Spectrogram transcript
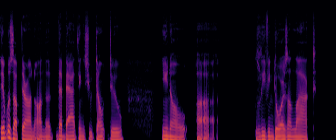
it was up there on on the the bad things you don't do. You know, uh, leaving doors unlocked,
